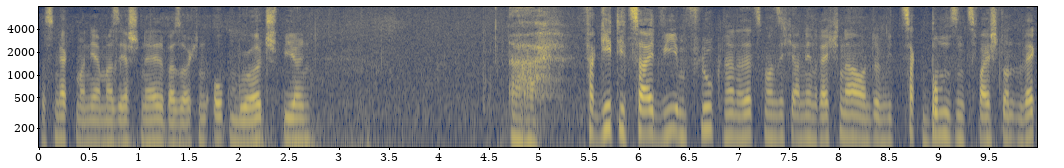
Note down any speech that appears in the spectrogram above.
Das merkt man ja immer sehr schnell bei solchen Open-World-Spielen vergeht die Zeit wie im Flug. Ne? Da setzt man sich an den Rechner und irgendwie zack, bumsen zwei Stunden weg.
